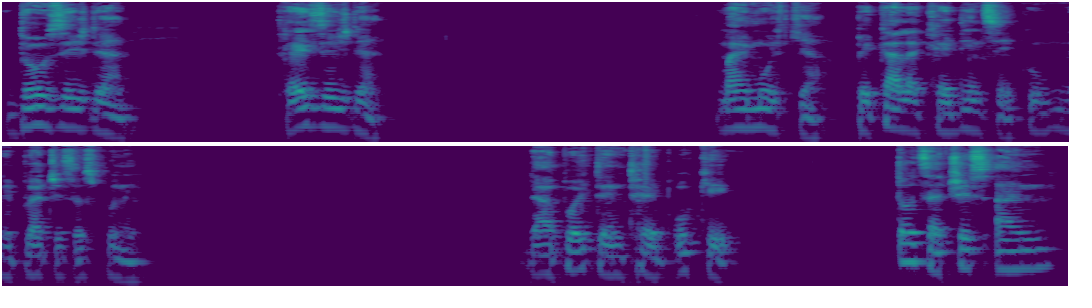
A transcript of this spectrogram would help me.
20 de ani, 30 de ani, mai mult chiar, pe calea credinței, cum ne place să spunem. Dar apoi te întreb, ok, toți acest ani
